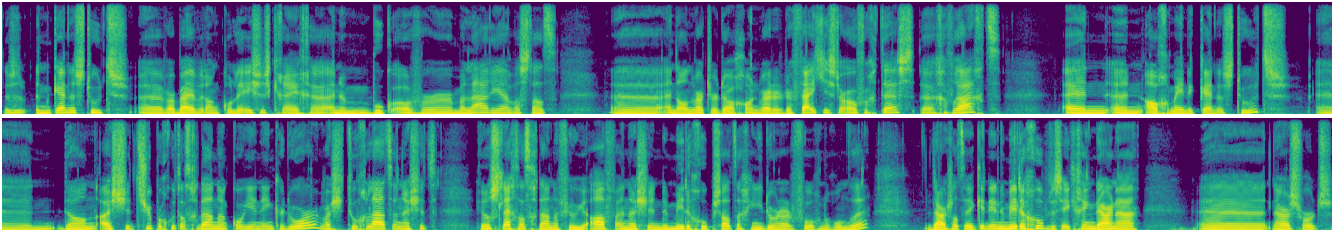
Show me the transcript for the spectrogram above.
Dus een kennistoets uh, waarbij we dan colleges kregen en een boek over malaria was dat. Uh, en dan werd er dan gewoon werden er feitjes erover getest, gevraagd. En een algemene kennistoets. En dan als je het supergoed had gedaan, dan kon je in één keer door, was je toegelaten. En als je het heel slecht had gedaan, dan viel je af. En als je in de middengroep zat, dan ging je door naar de volgende ronde. Daar zat ik in, in de middengroep. Dus ik ging daarna eh, naar een soort,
